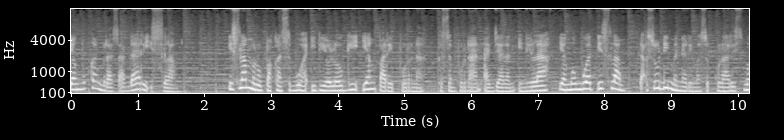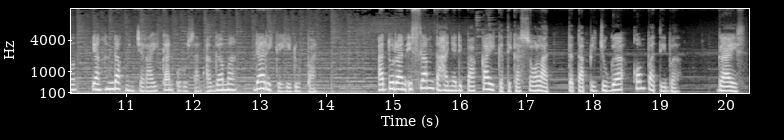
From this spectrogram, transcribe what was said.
yang bukan berasal dari Islam. Islam merupakan sebuah ideologi yang paripurna. Kesempurnaan ajaran inilah yang membuat Islam tak sudi menerima sekularisme yang hendak menceraikan urusan agama dari kehidupan. Aturan Islam tak hanya dipakai ketika sholat, tetapi juga kompatibel. Guys,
